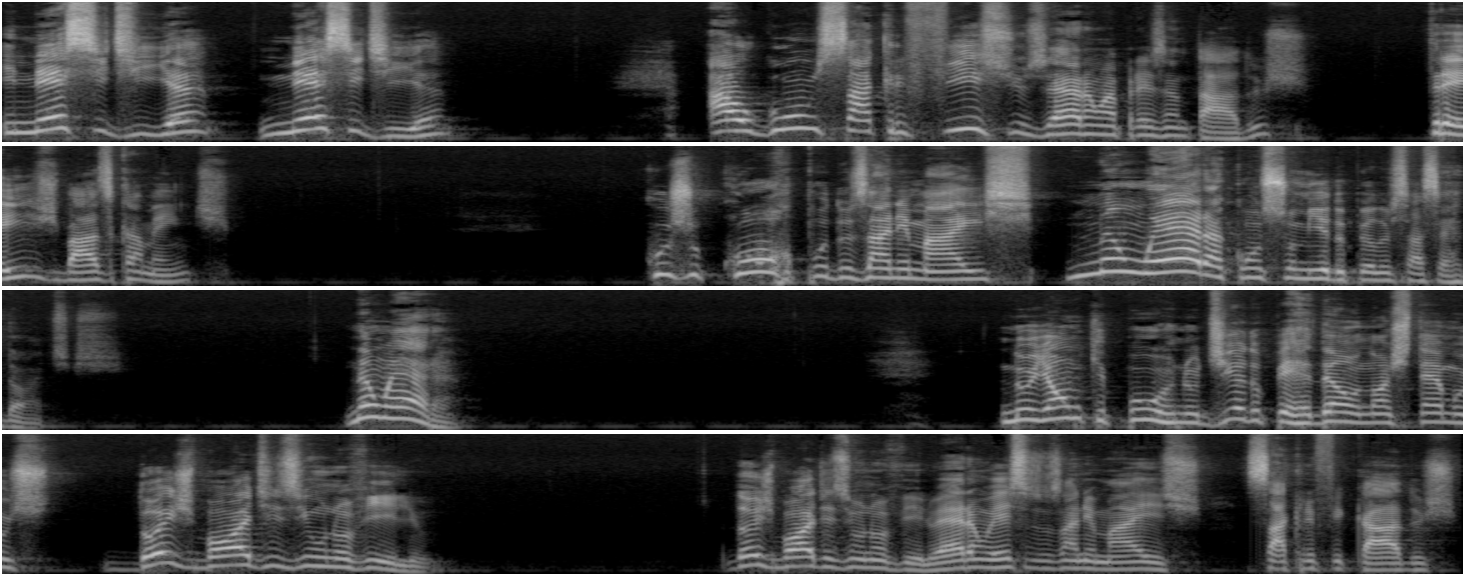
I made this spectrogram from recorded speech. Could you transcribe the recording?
E nesse dia, nesse dia, alguns sacrifícios eram apresentados três, basicamente, cujo corpo dos animais não era consumido pelos sacerdotes. Não era. No Yom Kippur, no dia do perdão, nós temos dois bodes e um novilho. Dois bodes e um novilho. Eram esses os animais sacrificados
